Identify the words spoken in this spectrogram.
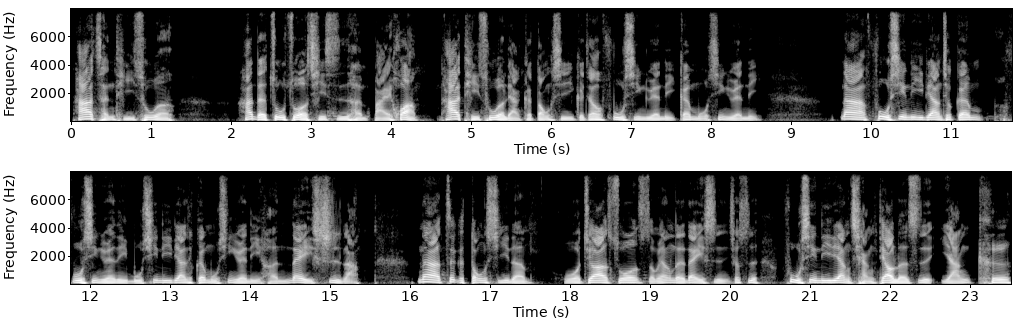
他曾提出了他的著作其实很白话，他提出了两个东西，一个叫父性原理跟母性原理。那父性力量就跟父性原理，母性力量跟母性原理很类似啦。那这个东西呢，我就要说什么样的类似，就是父性力量强调的是阳科。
